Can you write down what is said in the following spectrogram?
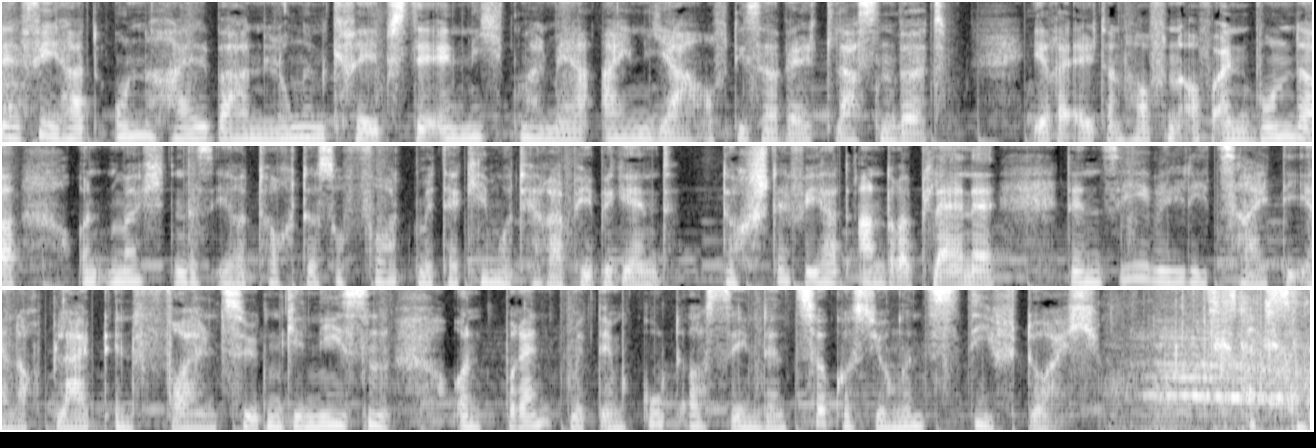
Steffi hat unheilbaren Lungenkrebs, der ihn nicht mal mehr ein Jahr auf dieser Welt lassen wird. Ihre Eltern hoffen auf ein Wunder und möchten, dass ihre Tochter sofort mit der Chemotherapie beginnt. Doch Steffi hat andere Pläne, denn sie will die Zeit, die ihr noch bleibt, in vollen Zügen genießen und brennt mit dem gut aussehenden Zirkusjungen Steve durch. Sie ist mit diesem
